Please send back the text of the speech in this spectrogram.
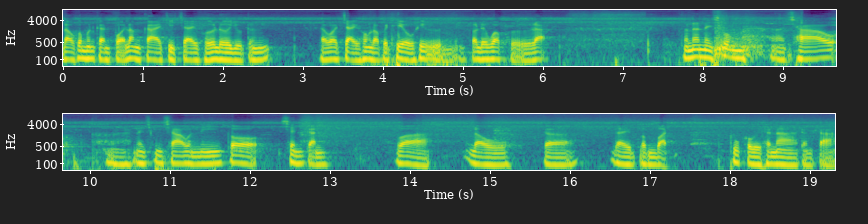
เราก็เหมือนกันปล่อยร่างกายจิตใจเผลอเลยอยู่ตรงนี้ แล้วว่าใจของเราไปเที่ยวที่อื่นก็เรียกว่าเผลอละเพราะนั้นในช่วงเช้าในช่วงเช้าวันนี้ก็เช่นกันว่าเราจะได้บำบัดทุกขเวทนาต่าง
